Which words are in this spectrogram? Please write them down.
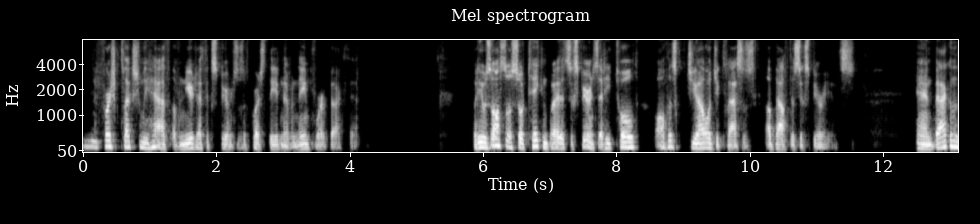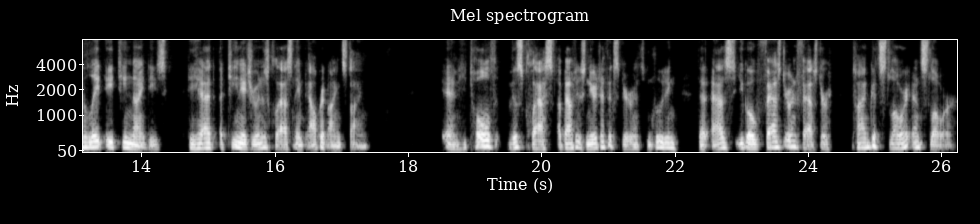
the mm. first collection we have of near death experiences. Of course, they didn't have a name for it back then. But he was also so taken by this experience that he told all his geology classes about this experience. And back in the late 1890s, he had a teenager in his class named Albert Einstein. And he told this class about his near death experience, including that as you go faster and faster, time gets slower and slower.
